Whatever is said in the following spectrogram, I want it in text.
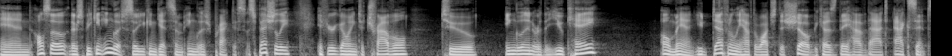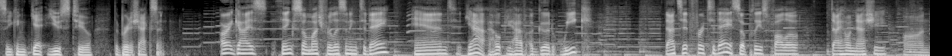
And also, they're speaking English, so you can get some English practice, especially if you're going to travel to England or the UK. Oh man, you definitely have to watch this show because they have that accent, so you can get used to the British accent. All right, guys, thanks so much for listening today. And yeah, I hope you have a good week. That's it for today. So please follow Daihon Nashi on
